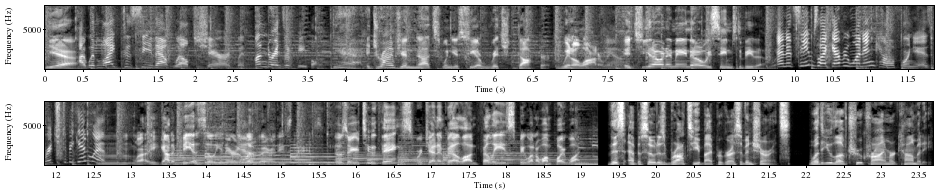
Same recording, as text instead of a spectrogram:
Yeah. I would like to see that wealth shared with hundreds of people. Yeah, it drives you nuts when you see a rich doctor win a lottery. Yeah. It's you know what I mean. It always seems to be that way. And it seems like everyone in California is rich to begin with. Mhm. Well, you got to be a zillionaire to Yeah. live there these days. Those are your two things. We're Jen and Bill on Philly's B101.1. This episode is brought to you by Progressive Insurance. Whether you love true crime or comedy,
